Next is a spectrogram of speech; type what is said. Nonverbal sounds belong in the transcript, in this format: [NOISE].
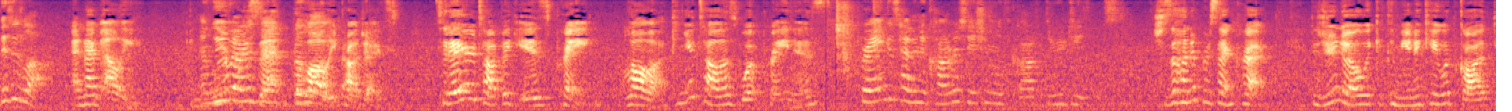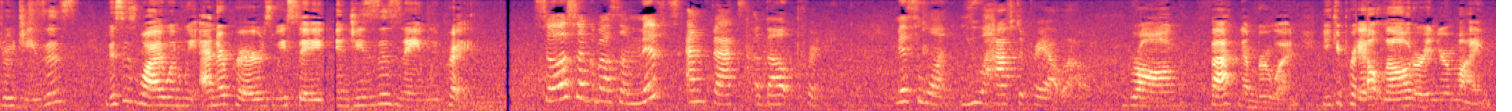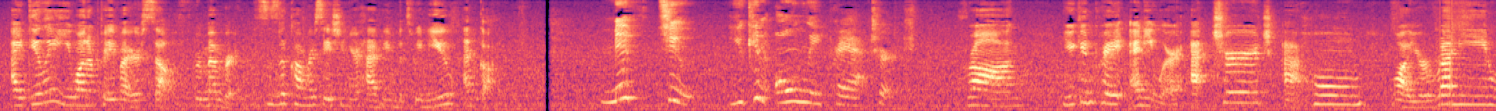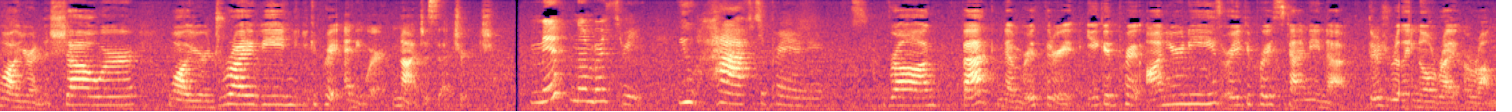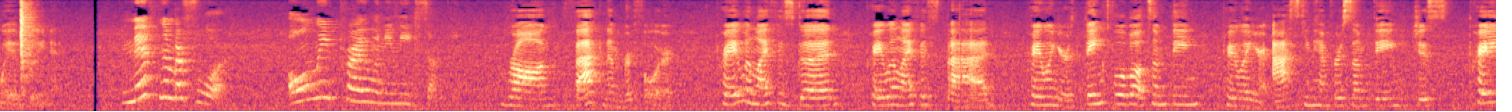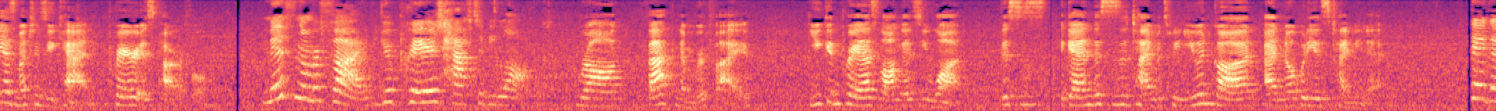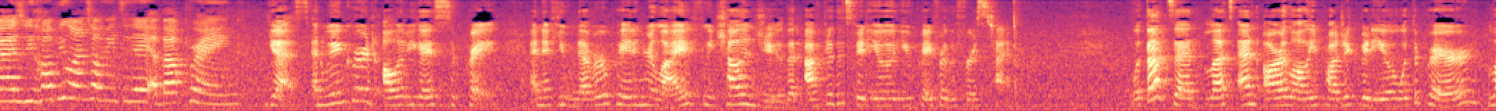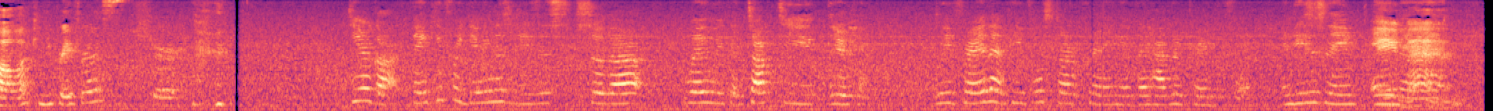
this is Lala. And I'm Ellie. And, And we, we represent represent the Laly Laly Project. Today our topic is praying. Lala, can you tell us what praying is? Praying is having a conversation with God through Jesus. She's 100% correct. Did you know we can communicate with God through Jesus? This is why when we end our prayers, we say, In Jesus' name we pray. So let's talk about some myths and facts about praying. Myth one, you have to pray out loud. Wrong. Fact number one you can pray out loud or in your mind. Ideally, you want to pray by yourself. Remember, this is a conversation you're having between you and God. Myth two, you can only pray at church. Wrong. You can pray anywhere at church, at home, while you're running, while you're in the shower, while you're driving. You can pray anywhere, not just at church. Myth number three, you have to pray on your. Wrong. Fact number three you can pray on your knees or you can pray standing up. There's really no right or wrong way of doing it. Myth number four, only pray when you need something. Wrong. Fact number four pray when life is good, pray when life is bad, pray when you're thankful about something, pray when you're asking Him for something. Just pray as much as you can. Prayer is powerful. Myth number five, your prayers have to be long. Wrong. Fact number five. You can pray as long as you want. This is, again, this is a time between you and God, and nobody is timing it. Okay, guys, we hope you learned something today about praying. Yes, and we encourage all of you guys to pray. And if you've never prayed in your life, we challenge you that after this video, you pray for the first time. With that said, let's end our Laly Project video with a prayer. Lala, can you pray for us? Sure. [LAUGHS] Dear God, thank you for giving us Jesus so that way we can talk to you we pray that people start praying if they haven't prayed before. In Jesus' name, amen. amen.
